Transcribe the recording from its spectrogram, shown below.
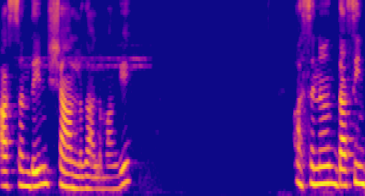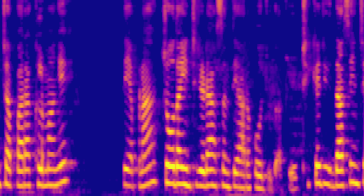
ਆਸਨ ਦੇ ਨਿਸ਼ਾਨ ਲਗਾ ਲਵਾਂਗੇ। ਆਸਨ 10 ਇੰਚ ਆਪਾਂ ਰੱਖ ਲਵਾਂਗੇ ਤੇ ਆਪਣਾ 14 ਇੰਚ ਜਿਹੜਾ ਆਸਨ ਤਿਆਰ ਹੋ ਜਾਊਗਾ ਫਿਰ, ਠੀਕ ਹੈ ਜੀ। 10 ਇੰਚ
